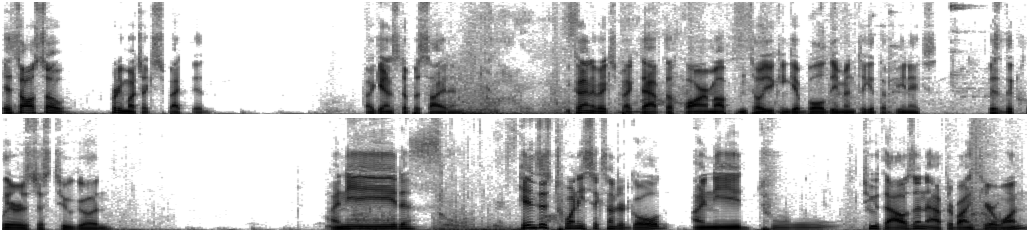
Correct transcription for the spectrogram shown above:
it's also pretty much expected against a Poseidon. You kind of expect to have to farm up until you can get Bull Demon to get the Phoenix. Because the clear is just too good. I need... Kins is 2,600 gold. I need 2,000 after buying tier 1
